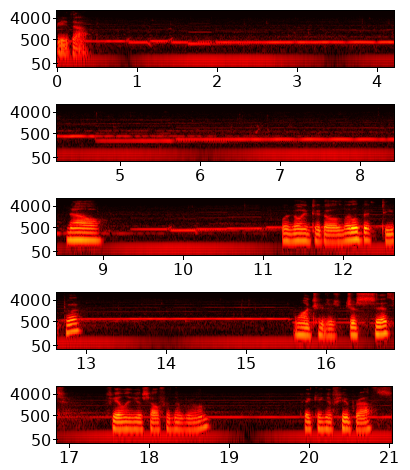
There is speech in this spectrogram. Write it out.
Breathe out. Now we're going to go a little bit deeper. I want you to just sit, feeling yourself in the room, taking a few breaths.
